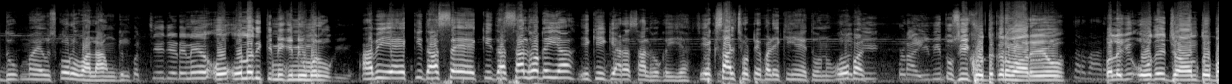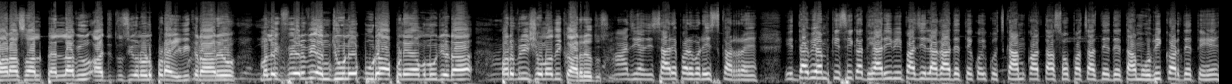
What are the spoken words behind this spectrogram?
दु- मैं उसको रोवा लाऊंगी ਬੱਚੇ ਜਿਹੜੇ ਨੇ ਉਹ ਉਹਨਾਂ ਦੀ ਕਿੰਨੀ ਕਿੰਨੀ ਉਮਰ ਹੋ ਗਈ ਹੈ अभी एक की दस से एक की दस साल हो गई है एक की ग्यारह साल हो गई है एक साल छोटे बड़े की हैं दोनों वो बड़- ਕਿ ਪੜ੍ਹਾਈ ਵੀ ਤੁਸੀਂ ਖੁਦ ਕਰਵਾ ਰਹੇ ਹੋ ਮਤਲਬ ਕਿ ਉਹਦੇ ਜਾਣ ਤੋਂ 12 ਸਾਲ ਪਹਿਲਾਂ ਵੀ ਅੱਜ ਤੁਸੀਂ ਉਹਨਾਂ ਨੂੰ ਪੜ੍ਹਾਈ ਵੀ ਕਰਾ ਰਹੇ ਹੋ ਮਤਲਬ ਕਿ ਫਿਰ ਵੀ ਅੰਜੂ ਨੇ ਪੂਰਾ ਆਪਣੇ ਆਪ ਨੂੰ ਜਿਹੜਾ ਪਰਵਰਿਸ਼ ਉਹਨਾਂ ਦੀ ਕਰ ਰਹੇ ਹੋ ਤੁਸੀਂ हाँ जी हाँ जी सारे परवरिश कर रहे हैं इतना भी हम किसी का दिहाड़ी भी पाजी लगा देते कोई कुछ काम करता सौ पचास दे देता हम वो भी कर देते हैं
